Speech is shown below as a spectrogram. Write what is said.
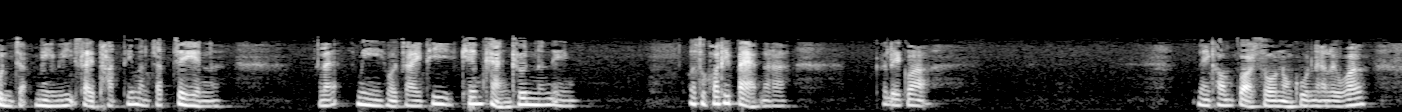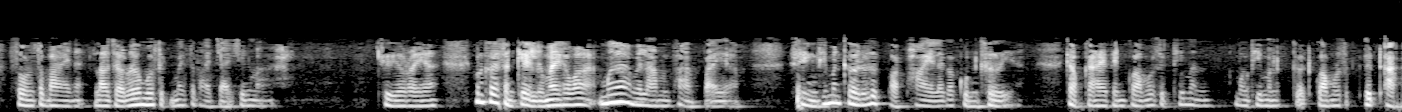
คุณจะมีวิสัยทัศน์ที่มันชัดเจน และมีหัวใจที่เข้มแข็งขึ้นนั่นเองมาสู่ข้อที่แปดนะคะ ก็เรียกว่า ในคอมฟอร์ทโซนของคุณนะหรือว่าโซนสบายเนะี่ยเราจะเริ่มรู้สึกไม่สบายใจขึ้นมา คืออะไรอะคุณเคยสังเกตหรือไม่คะว่า เมื่อเวลามันผ่านไปอะ สิ่งที่มันเคยรู้สึกปลอดภัยแล้วก็คุ้นเคยกับกลายเป็นความรู้สึกที่มันบางทีมันเกิดความรู้สึกอึดอัด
